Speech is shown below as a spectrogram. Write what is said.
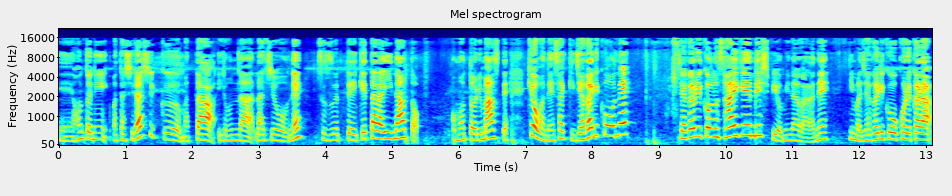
えー、本当に私らしくまたいろんなラジオをね、綴っていけたらいいなと思っております。で、今日はね、さっきじゃがりこをね、じゃがりこの再現レシピを見ながらね、今じゃがりこをこれから、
